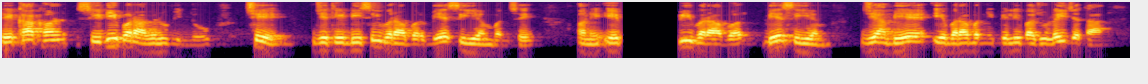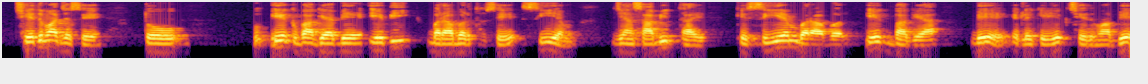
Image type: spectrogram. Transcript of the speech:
રેખાખંડ સીડી પર આવેલું બિંદુ છે, જેથી ડીસી બરાબર બે સીએમ બનશે અને એ બી બરાબર બે સીએમ જ્યાં બે એ બરાબરની પેલી બાજુ લઈ જતા છેદમાં જશે, તો એક ભાગ્યા બે એ બી બરાબર થશે સીએમ જ્યાં સાબિત થાય કે સીએમ બરાબર એક ભાગ્યા બે એટલે કે એક છેદમાં બે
